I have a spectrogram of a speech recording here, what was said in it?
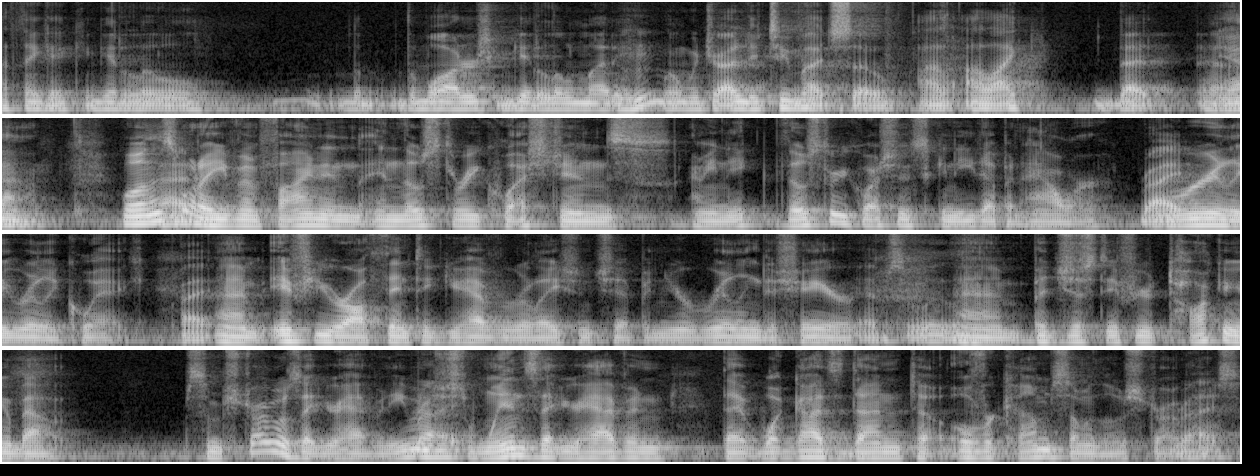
I think it can get a little, the, the waters can get a little muddy Mm-hmm. when we try to do too much. So I, I like that. uh, yeah. Well, that's what I I- even find in, in those three questions. I mean, it, those three questions can eat up an hour Right. really, really quick. Right. Um, if you're authentic, you have a relationship, and you're willing to share. Absolutely. Um, but just if you're talking about some struggles that you're having, even Right. just wins that you're having, that what God's done to overcome some of those struggles.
